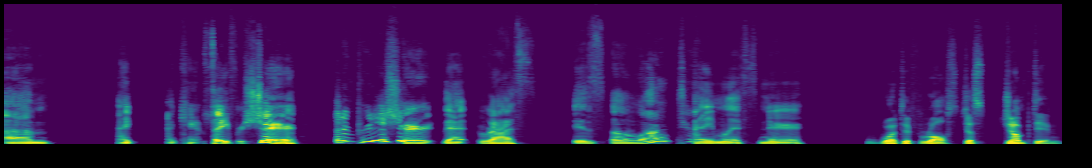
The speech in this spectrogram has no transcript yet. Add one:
Um, I I can't say for sure, but I'm pretty sure that Ross is a long time listener. What if Ross just jumped in,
